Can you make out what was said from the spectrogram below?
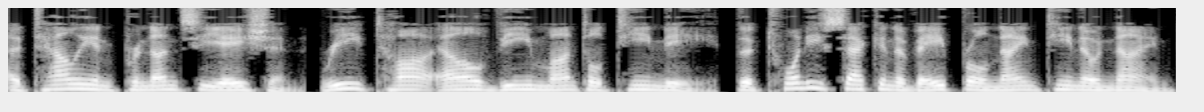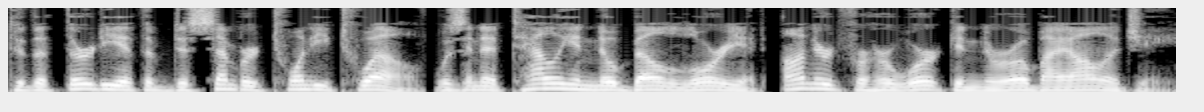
Italian pronunciation: Rita L. V. Montalcini, the 22nd of April 1909 to the 30th of December 2012, was an Italian Nobel laureate, honored for her work in neurobiology.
